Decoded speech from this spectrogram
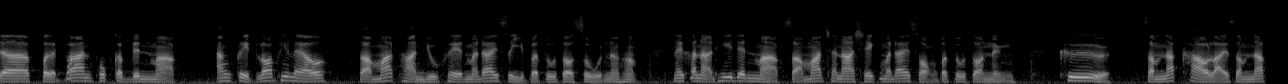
จะเปิดบ้านพบกับเดนมาร์ก อังกฤษรอบที่แล้ว สามารถผ่านยูเครนมาได้ 4 ประตูต่อศูนย์นะครับ ในขณะที่เดนมาร์กสามารถชนะเช็กมาได้ 2 ประตูต่อหนึ่งคือสำนักข่าวหลายสำนัก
